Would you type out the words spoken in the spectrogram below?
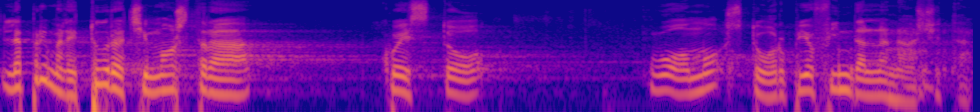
La prima lettura ci mostra questo uomo storpio fin dalla nascita.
